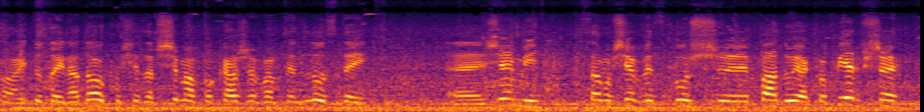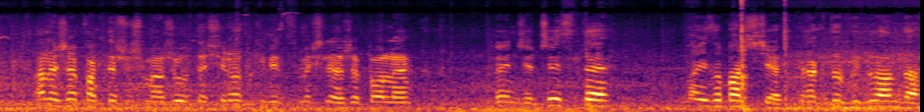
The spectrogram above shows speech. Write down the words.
No i tutaj na dołku się zatrzymam, pokażę Wam ten luz tej e, ziemi. Samosiewy zbóż e, padł jako pierwsze, ale rzepak też już ma żółte środki, więc myślę, że pole będzie czyste. No i zobaczcie, jak to wygląda.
